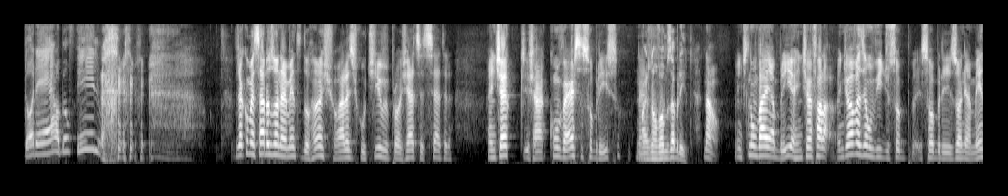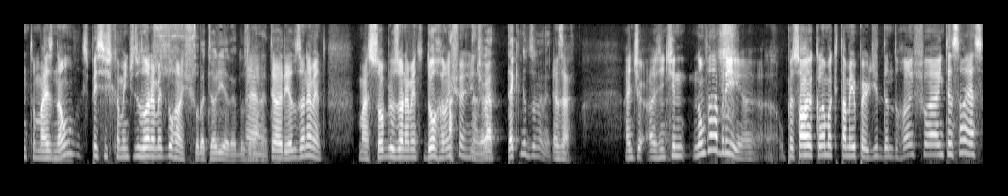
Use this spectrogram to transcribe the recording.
Dorel, meu filho. Já começaram o zoneamento do rancho, áreas de cultivo e projetos, etc. A gente já, já conversa sobre isso. Né? Mas não vamos abrir. Não, a gente não vai abrir, a gente vai falar. A gente vai fazer um vídeo sobre, sobre zoneamento, mas não especificamente do zoneamento do rancho. Sobre a teoria, né? Do É, a zonamento. teoria do zoneamento. Mas sobre o zoneamento do rancho, a Na gente verdade, vai. a técnica do zonamento. Exato. A gente, a gente não vai abrir. O pessoal reclama que tá meio perdido dentro do rancho, a intenção é essa.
